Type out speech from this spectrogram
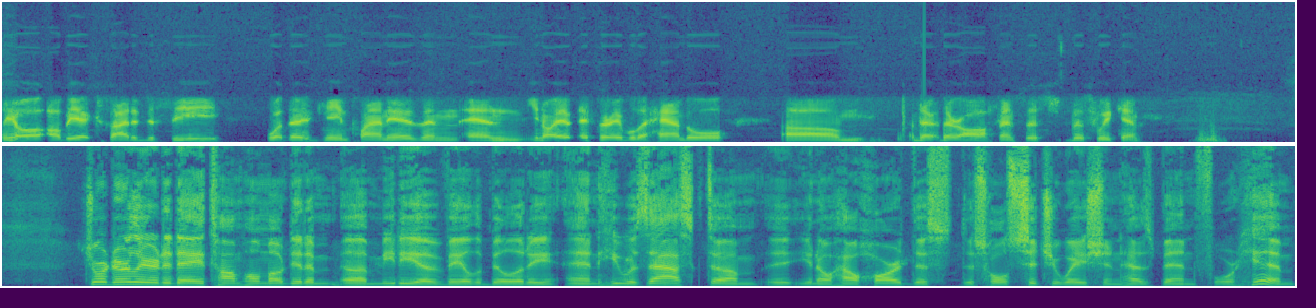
you know, I'll be excited to see what their game plan is, and and you know if, if they're able to handle um, their, their offense this this weekend. Jordan, earlier today, Tom Holmoe did a, a media availability, and he was asked, um, you know, how hard this this whole situation has been for him,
